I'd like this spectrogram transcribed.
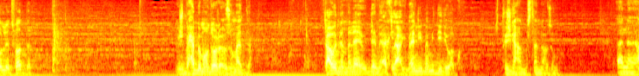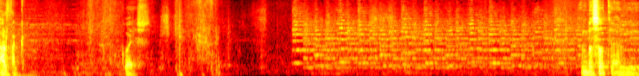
بقول لي اتفضل. مش بحب موضوع العزومات ده. متعود لما الاقي قدامي أكل عجباني بمد ايدي واكل. مفيش جعان بستنى عزومة. أنا عارفك. كويس. انبسطت قوي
